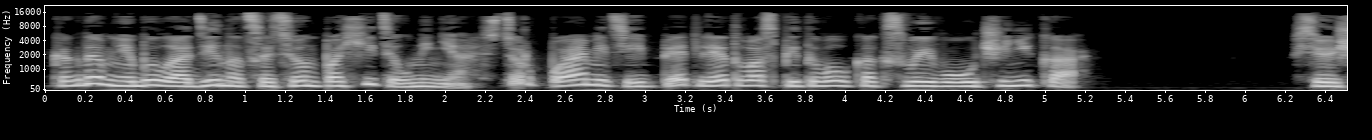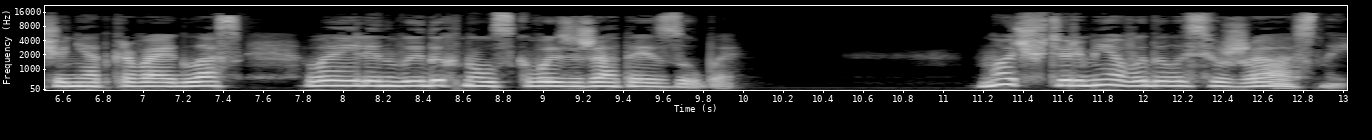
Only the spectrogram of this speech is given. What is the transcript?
Когда мне было одиннадцать, он похитил меня, стер память и пять лет воспитывал как своего ученика. Все еще не открывая глаз, Вейлин выдохнул сквозь сжатые зубы. Ночь в тюрьме выдалась ужасной.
